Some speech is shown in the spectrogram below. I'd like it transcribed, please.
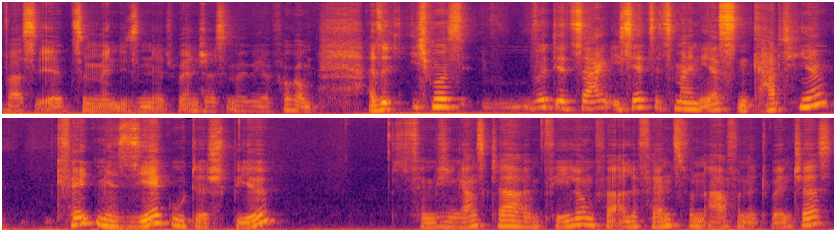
was jetzt in diesen Adventures immer wieder vorkommt. Also ich muss, würde jetzt sagen, ich setze jetzt meinen ersten Cut hier. Gefällt mir sehr gut das Spiel. Ist für mich eine ganz klare Empfehlung für alle Fans von Arthur Adventures,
